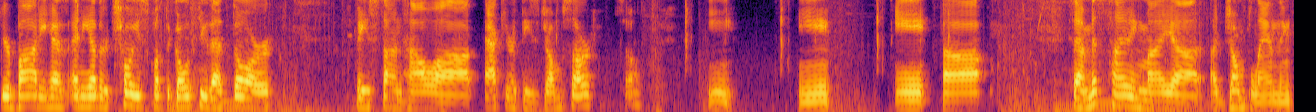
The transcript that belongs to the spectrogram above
your body has any other choice but to go through that door based on how uh, accurate these jumps are. So, eh, eh, eh, uh... See, I'm mistiming my uh, a jump landing.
